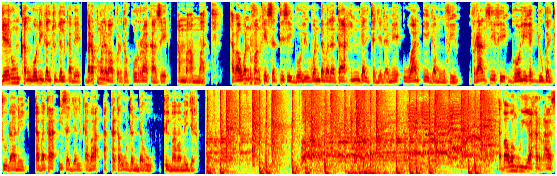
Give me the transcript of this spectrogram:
Jeeruun kan goolii galchuu jalqabe bara kuma lamaa kudha tokko irraa kaasee amma ammaatti. Taphaawwan dhufan keessattis gooliiwwan dabalataa hin galcha jedhamee waan eegamuu fi Firaansii fi goolii hedduu galchuudhaan taphataa isa jalqabaa akka ta'uu danda'u tilmaamamee jira. Taphaawwan guyyaa har'aas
